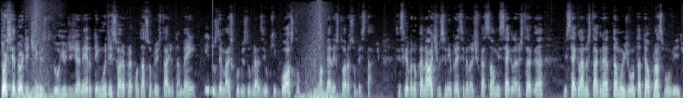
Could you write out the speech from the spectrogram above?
torcedor de times do Rio de Janeiro, tem muita história para contar sobre o estádio também e dos demais clubes do Brasil que gostam de uma bela história sobre o estádio. Se inscreva no canal, ative o sininho para receber notificação, me segue lá no Instagram, me segue lá no Instagram, tamo junto, até o próximo vídeo.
